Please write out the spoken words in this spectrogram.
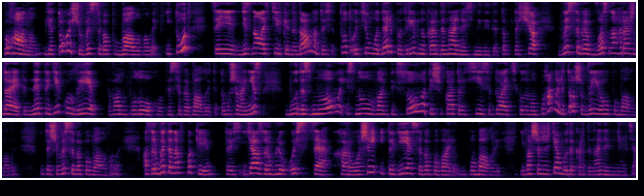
погано для того, щоб ви себе побалували. І тут це я дізналась тільки недавно. Тобто тут оцю модель потрібно кардинально змінити. Тобто, що ви себе вознаграждаєте не тоді, коли вам плохо, ви себе балуєте, тому що організм буде знову і знову вам підсовувати шукати оці ситуації, коли вам погано, для того, щоб ви його побалували. Ну, тобто, щоб ви себе побалували. А зробити навпаки, тобто я зроблю ось це хороше, і тоді я себе побалю, побалую. І ваше життя буде кардинально мінятися.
